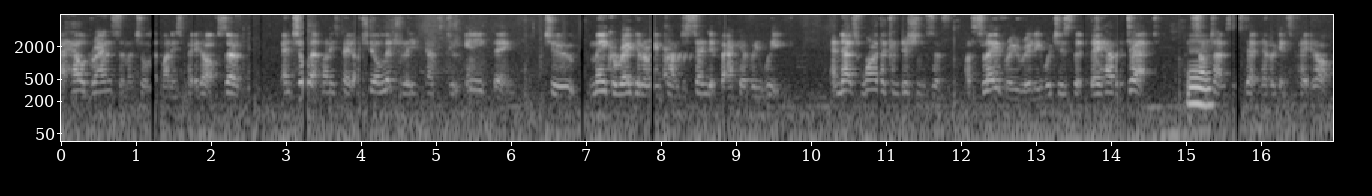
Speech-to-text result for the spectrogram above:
are held ransom until that money's paid off. So until that money's paid off, she'll literally have to do anything to make a regular income to send it back every week. And that's one of the conditions of, of slavery, really, which is that they have a debt. And sometimes this debt never gets paid off.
